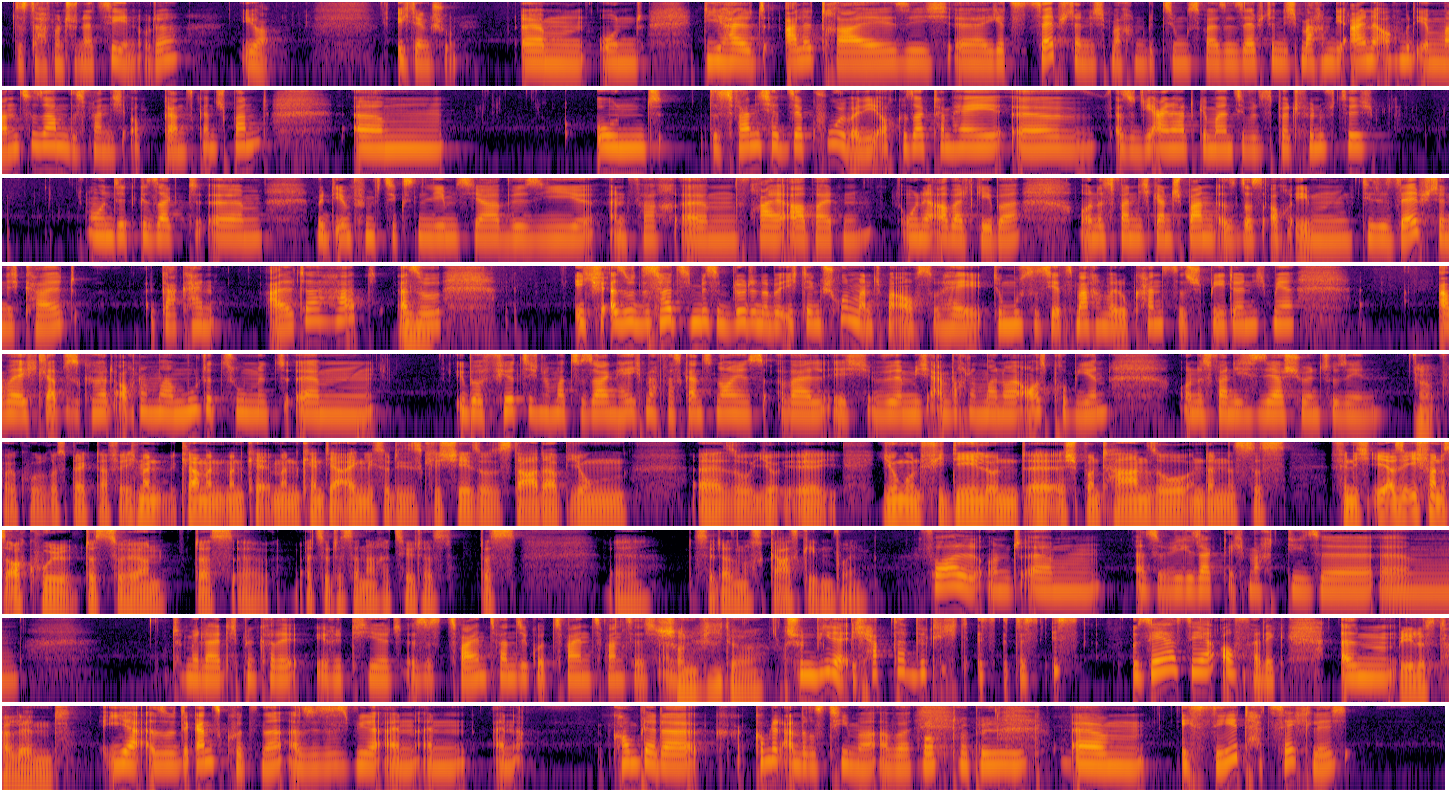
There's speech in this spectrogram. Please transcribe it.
das darf man schon erzählen, oder? Ja, ich denke schon. Ähm, und die halt alle drei sich äh, jetzt selbstständig machen, beziehungsweise selbstständig machen. Die eine auch mit ihrem Mann zusammen, das fand ich auch ganz, ganz spannend. Ähm, und das fand ich halt sehr cool, weil die auch gesagt haben, hey, äh, also die eine hat gemeint, sie wird jetzt bald 50 und sie hat gesagt, ähm, mit ihrem 50. Lebensjahr will sie einfach ähm, frei arbeiten, ohne Arbeitgeber. Und das fand ich ganz spannend, also dass auch eben diese Selbstständigkeit gar kein Alter hat. Also ich, also das hört sich ein bisschen blöd an, aber ich denke schon manchmal auch so, hey, du musst es jetzt machen, weil du kannst es später nicht mehr. Aber ich glaube, es gehört auch nochmal Mut dazu, mit ähm, über 40 nochmal zu sagen, hey, ich mache was ganz Neues, weil ich will mich einfach nochmal neu ausprobieren. Und das fand ich sehr schön zu sehen. Ja, voll cool. Respekt dafür. Ich meine, klar, man, man, man kennt ja eigentlich so dieses Klischee, so Startup, jung, äh, so äh, jung und fidel und äh, spontan so. Und dann ist das, finde ich, also ich fand es auch cool, das zu hören, dass, äh, als du das danach erzählt hast, dass, äh, dass sie da so noch Gas geben wollen. Voll. Und ähm, also wie gesagt, ich mache diese, ähm, tut mir leid, ich bin gerade irritiert. Es ist 22.22 Uhr. 22 und Schon wieder. Schon wieder. Ich habe da wirklich, es, das ist sehr, sehr auffällig. Ähm, Beles Talent. ja, also ganz kurz, ne? Also es ist wieder ein, ein, ein kompletter, komplett anderes Thema, aber Off-Topic. ähm, ich sehe tatsächlich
